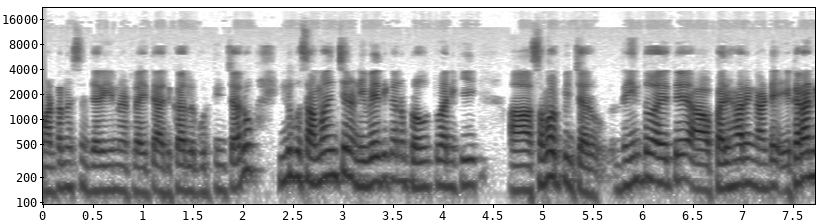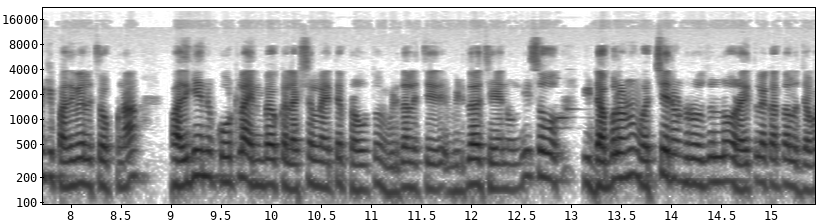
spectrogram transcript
పంట నష్టం జరిగినట్లయితే అధికారులు గుర్తించారు. ఇందుకు సంబంధించిన నివేదికను ప్రభుత్వానికి సమర్పించారు. దీంతో అయితే ఆ పరిహారం అంటే ఎకరానికి పదివేల చొప్పున పదిహేను కోట్ల ఎనభై ఒక్క లక్షలను అయితే ప్రభుత్వం విడుదల చే విడుదల చేయనుంది. సో ఈ డబ్బులను వచ్చే రెండు రోజుల్లో రైతుల ఖాతాలో జమ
